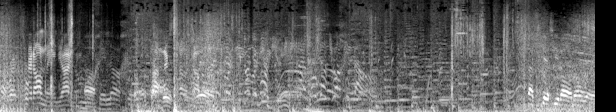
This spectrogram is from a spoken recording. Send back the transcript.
Oh, right, right on me. Behind me. Oh, next to helicopter. Not sketchy at all. Don't worry.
